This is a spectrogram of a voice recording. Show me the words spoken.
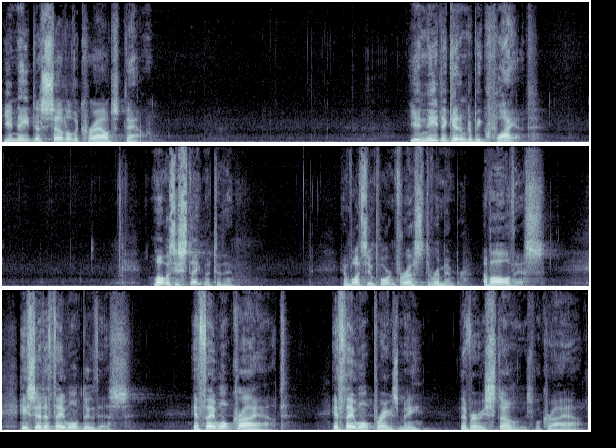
You need to settle the crowds down. You need to get them to be quiet. What was his statement to them? And what's important for us to remember of all this? He said, If they won't do this, if they won't cry out, if they won't praise me, the very stones will cry out.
